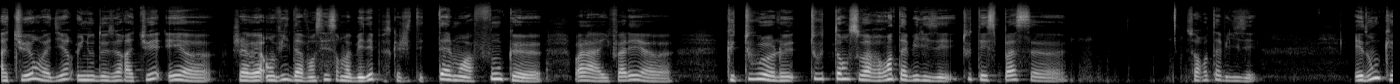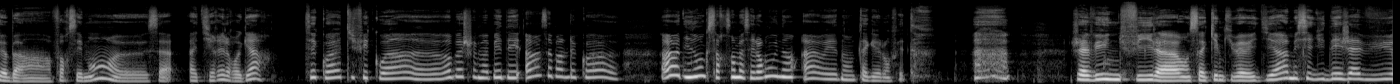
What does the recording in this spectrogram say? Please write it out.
à tuer, on va dire, une ou deux heures à tuer, et euh, j'avais envie d'avancer sur ma BD, parce que j'étais tellement à fond que, voilà, il fallait euh, que tout le tout temps soit rentabilisé, tout espace soit rentabilisé. Et donc, ben, forcément, ça attirait le regard tu sais quoi, tu fais quoi euh, Oh bah je fais ma BD. Ah, ça parle de quoi Ah, dis donc, ça ressemble à Sailor Moon. Hein ah ouais, non, ta gueule en fait. J'avais une fille là en cinquième qui m'avait dit Ah, mais c'est du déjà vu.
